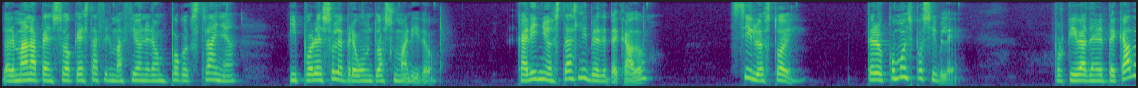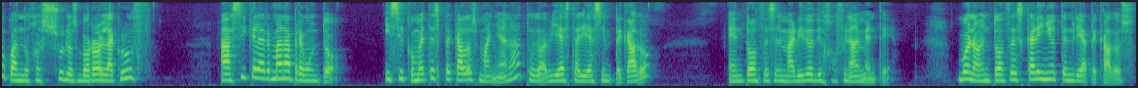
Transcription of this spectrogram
La hermana pensó que esta afirmación era un poco extraña y por eso le preguntó a su marido Cariño, ¿estás libre de pecado? Sí, lo estoy, pero ¿cómo es posible? Porque iba a tener pecado cuando Jesús los borró en la cruz. Así que la hermana preguntó, ¿Y si cometes pecados mañana, todavía estarías sin pecado? Entonces el marido dijo finalmente, Bueno, entonces cariño tendría pecados.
